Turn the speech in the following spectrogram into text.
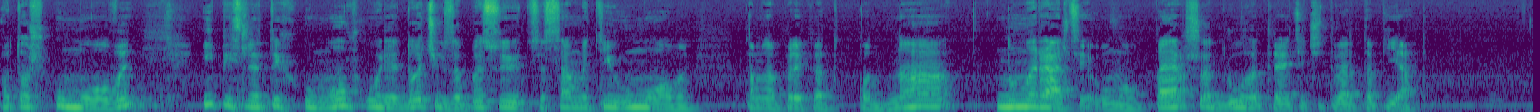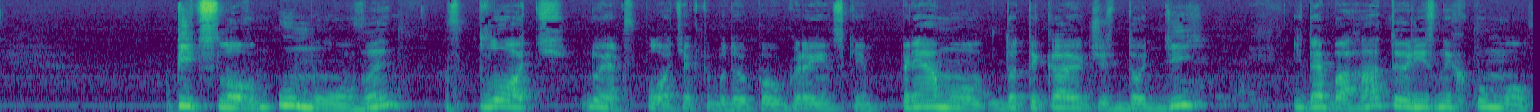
Отож, умови. І після тих умов у рядочок записуються саме ті умови. Там, наприклад, одна нумерація умов. Перша, друга, третя, четверта, п'ята. Під словом умови вплоть, ну як вплоть, як то буде по-українськи, прямо дотикаючись до дій, іде багато різних умов.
